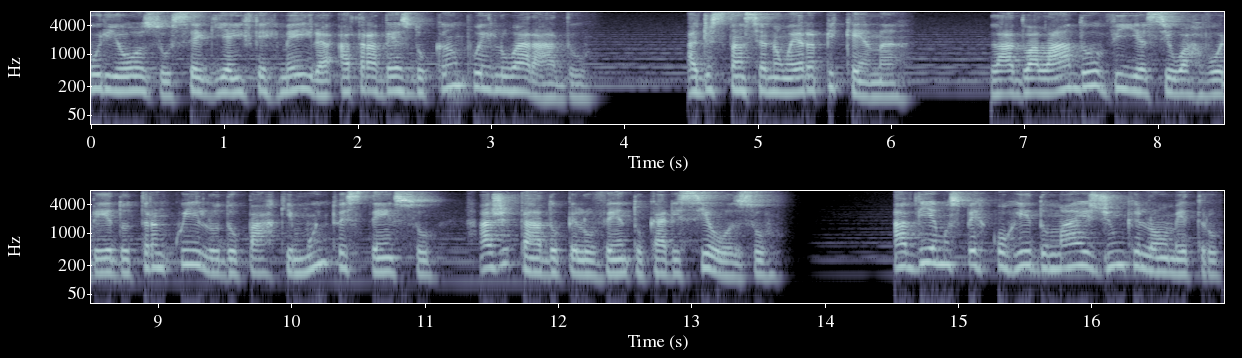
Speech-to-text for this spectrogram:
Curioso, seguia a enfermeira através do campo enluarado. A distância não era pequena. Lado a lado via-se o arvoredo tranquilo do parque muito extenso, agitado pelo vento caricioso. Havíamos percorrido mais de um quilômetro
